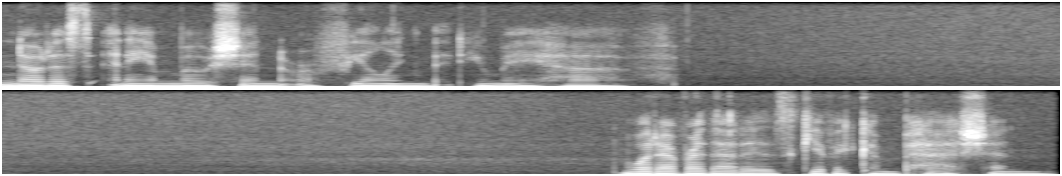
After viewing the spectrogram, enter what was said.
Notice any emotion or feeling that you may have. Whatever that is, give it compassion,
